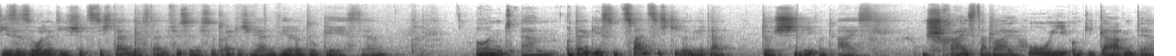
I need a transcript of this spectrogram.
diese Sohle, die schützt dich dann, dass deine Füße nicht so dreckig werden, während du gehst. Ja? Und, ähm, und dann gehst du 20 Kilometer durch Schnee und Eis und schreist dabei Hui, um die Gaben der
